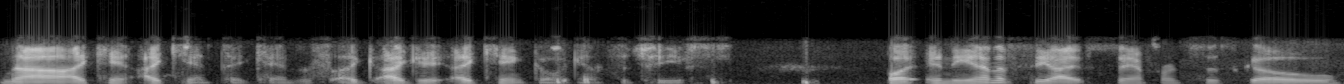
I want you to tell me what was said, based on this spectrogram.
Nah, I can't. I can't take Kansas. I I I can't go against the Chiefs. But in the NFC, I have San Francisco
